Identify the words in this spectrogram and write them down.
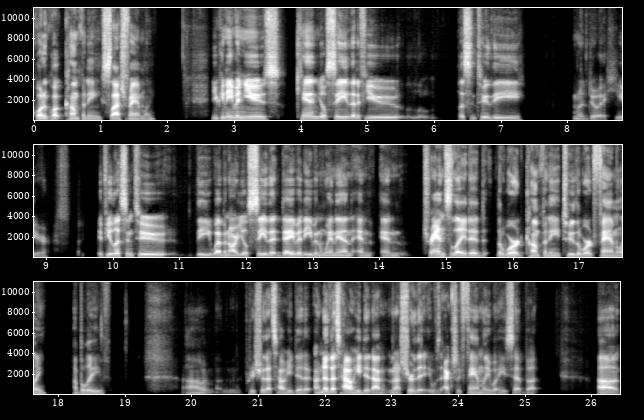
quote unquote company slash family. You can even use Ken, you'll see that if you listen to the, I'm going to do it here. If you listen to the webinar, you'll see that David even went in and and translated the word company to the word family, I believe. Uh, I'm pretty sure that's how he did it. I know that's how he did. It. I'm not sure that it was actually family what he said, but uh,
